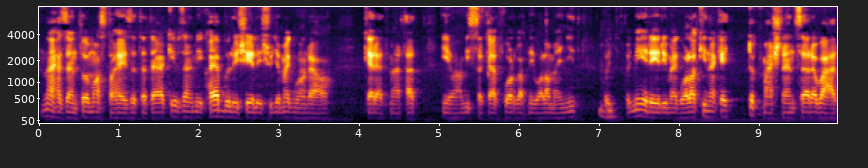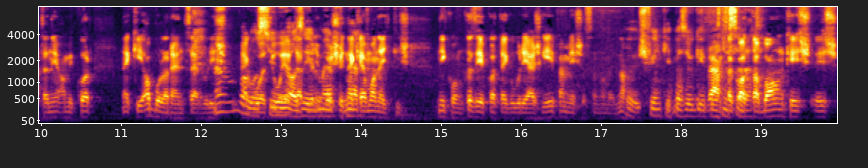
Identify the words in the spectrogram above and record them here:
nehezen tudom azt a helyzetet elképzelni, még ha ebből is él, és ugye megvan rá a keret, mert hát nyilván vissza kell forgatni valamennyit, hogy, hogy miért éri meg valakinek egy tök más rendszerre váltani, amikor neki abból a rendszerből is Nem, meg volt tehát azért, mondjuk, mert- és hogy mert- nekem van egy kis Nikon középkategóriás gépem, és azt mondom, hogy na, Ő is rám fényképezőgépezni szakadt a szeret. bank, és, és,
